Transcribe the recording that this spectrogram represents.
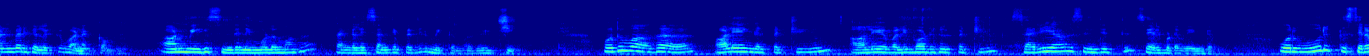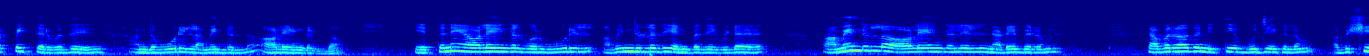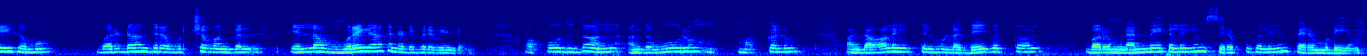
அன்பர்களுக்கு வணக்கம். ஆன்மீக சிந்தனை மூலமாக தங்களை சந்திப்பதில் மிக்க மகிழ்ச்சி. பொதுவாக ஆலயங்கள் பற்றியும் ஆலய வழிபாடுகள் பற்றியும் சரியாக சிந்தித்து செயல்பட வேண்டும். ஒரு ஊருக்கு சிறப்பை தருவது அந்த ஊரில் அமைந்துள்ள ஆலயங்கள் தான். எத்தனை ஆலயங்கள் ஒரு ஊரில் அமைந்துள்ளது என்பதை விட அமைந்துள்ள ஆலயங்களில் நடைபெறும் தவறாத நித்திய பூஜைகளும் அபிஷேகமும் வருடாந்திர உற்சவங்கள் எல்லாம் முறையாக நடைபெற வேண்டும். அப்போதுதான் அந்த ஊரும் மக்களும் அந்த ஆலயத்தில் உள்ள தெய்வத்தால் வரும் நன்மைகளையும் சிறப்புகளையும் பெற முடியும்.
